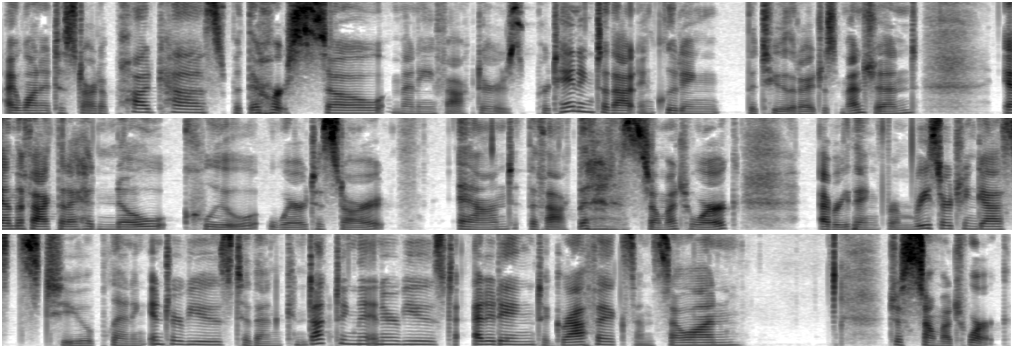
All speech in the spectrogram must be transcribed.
I wanted to start a podcast, but there were so many factors pertaining to that, including the two that I just mentioned, and the fact that I had no clue where to start, and the fact that it is so much work. Everything from researching guests to planning interviews to then conducting the interviews to editing to graphics and so on just so much work.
